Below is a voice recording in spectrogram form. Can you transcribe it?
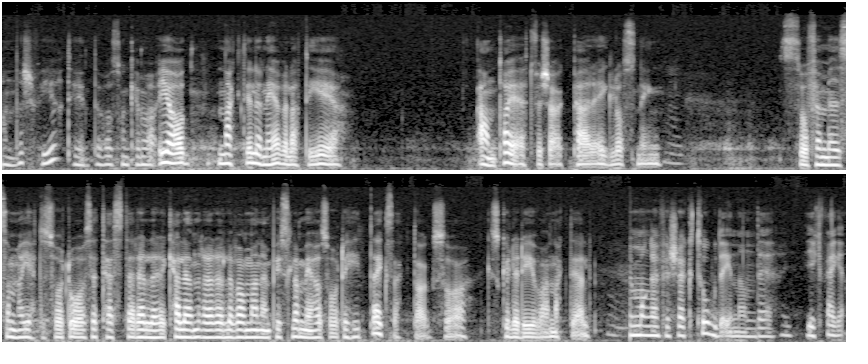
annars vet jag inte vad som kan vara... Ja, nackdelen är väl att det är, antar jag, ett försök per ägglossning. Så för mig som har jättesvårt oavsett tester eller kalendrar eller vad man än pysslar med har svårt att hitta exakt dag så skulle det ju vara en nackdel. Hur många försök tog det innan det gick vägen?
